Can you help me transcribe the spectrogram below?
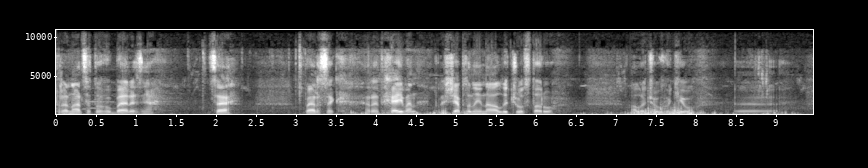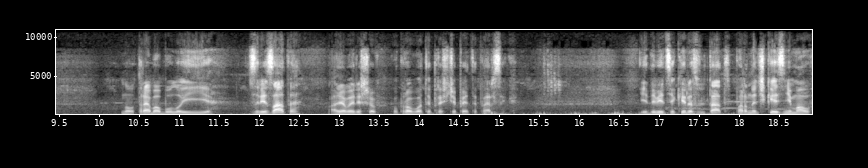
13 березня. Це персик Red Haven, прищеплений на алечу стару. Алечу хотів, е, ну, треба було її зрізати, а я вирішив спробувати прищепити персик. І дивіться, який результат. Парнички знімав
